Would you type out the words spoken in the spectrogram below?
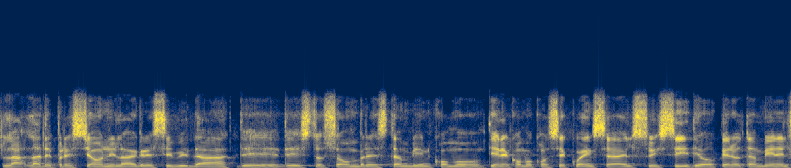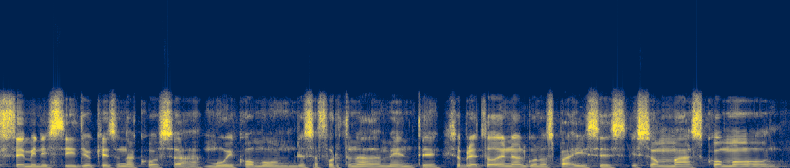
la, la depresión y la agresividad de, de estos hombres también como, tiene como consecuencia el suicidio, pero también el feminicidio, que es una cosa muy común, desafortunadamente, sobre todo en algunos países que son más como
